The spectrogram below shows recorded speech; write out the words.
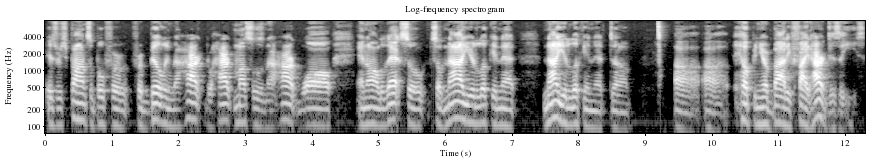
is responsible for for building the heart, the heart muscles, and the heart wall, and all of that. So so now you're looking at now you're looking at uh, uh, uh, helping your body fight heart disease,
